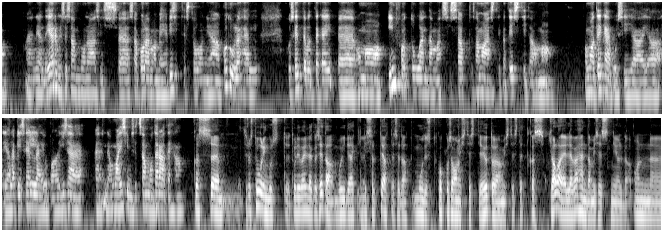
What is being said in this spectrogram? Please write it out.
äh, nii-öelda järgmise sammuna siis äh, saab olema meie Visit Estonia kodulehel, kus ettevõte käib äh, oma infot uuendamas, siis saab ta sama hästi ka testida oma, oma tegevusi ja, ja, ja läbi selle juba ise oma esimesed sammud ära teha. kas äh, sellest uuringust tuli välja ka seda või te lihtsalt teate seda muudest kokkusaamistest ja jutuajamistest, et kas jalajälje vähendamises nii-öelda on äh,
